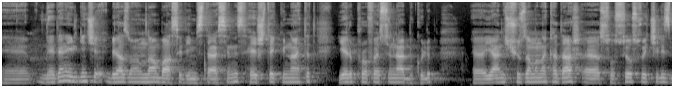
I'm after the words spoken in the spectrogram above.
Ee, neden ilginç? Biraz ondan bahsedeyim isterseniz. Hashtag United yarı profesyonel bir kulüp. Ee, yani şu zamana kadar e, ve Chiliz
